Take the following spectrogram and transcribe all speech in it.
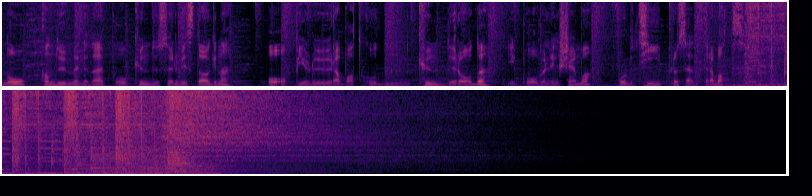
Nå kan du melde deg på kundeservicedagene, og oppgir du rabattkoden 'Kunderådet' i påmeldingsskjema, får du 10% rabatt.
